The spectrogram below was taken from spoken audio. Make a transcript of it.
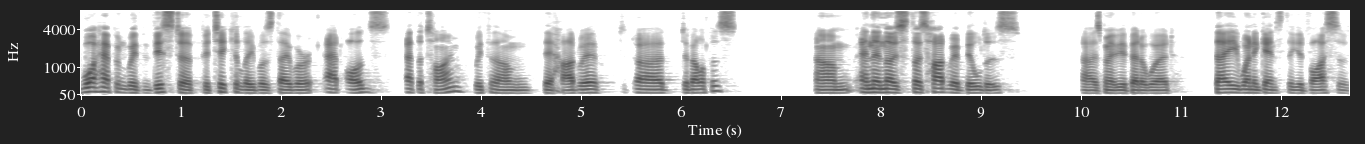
what happened with Vista particularly was they were at odds at the time with um, their hardware uh, developers. Um, and then those, those hardware builders, uh, is maybe a better word, they went against the advice of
